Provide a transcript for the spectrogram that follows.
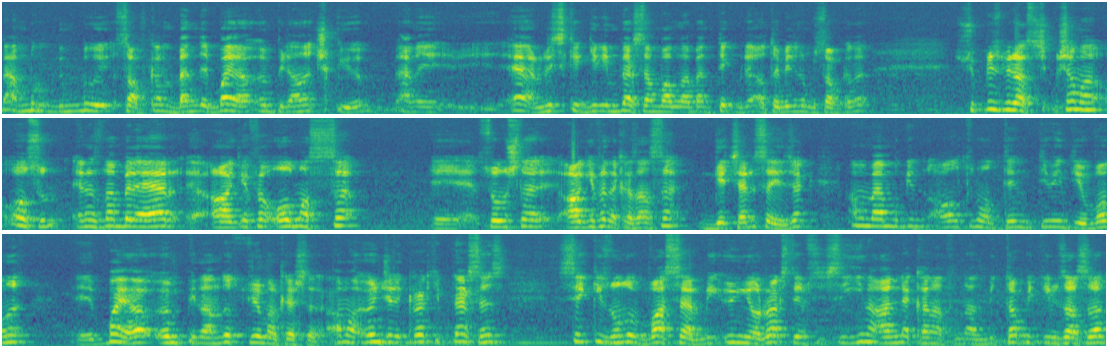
Ben bugün bu safkan bende bayağı ön plana çıkıyor. Yani eğer riske gireyim dersen vallahi ben tek bile atabilirim bu safkanı. Sürpriz biraz çıkmış ama olsun. En azından böyle eğer AGF olmazsa e, sonuçta AGF de kazansa geçerli sayılacak. Ama ben bugün Altın On 21'ı e, bayağı ön planda tutuyorum arkadaşlar. Ama öncelik rakip derseniz 8 nolu Wasser bir Union Rocks temsilcisi yine anne kanatından bir tapit imzası.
